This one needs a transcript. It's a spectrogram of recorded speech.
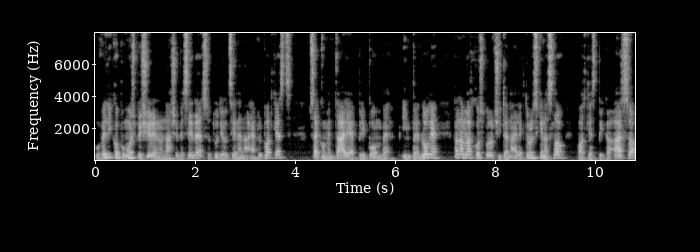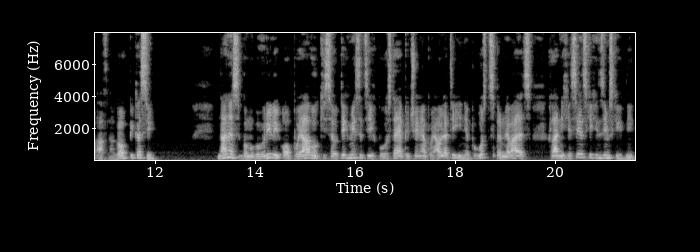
V veliko pomoč pri širjenju naše besede so tudi ocene na Apple Podcasts, vse komentarje, pripombe in predloge pa nam lahko sporočite na elektronski naslov podcast.arso.afnago.si. Danes bomo govorili o pojavu, ki se v teh mesecih pogosteje pričenja pojavljati in je pogost spremljevalec hladnih jesenskih in zimskih dni.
